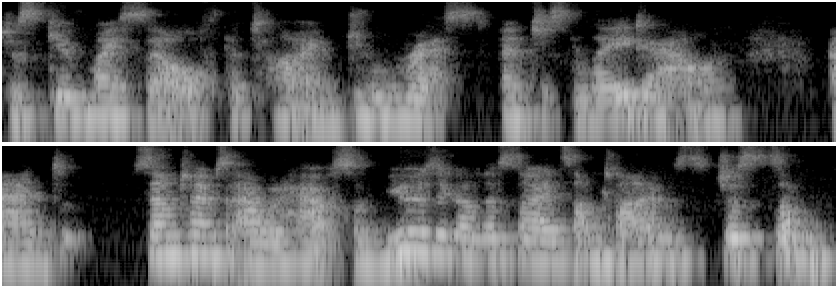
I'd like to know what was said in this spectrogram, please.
just give myself the time to rest and just lay down and sometimes i would have some music on the side sometimes just some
